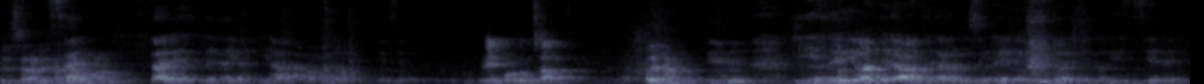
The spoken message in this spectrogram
el zar zares de la dinastía Romanov. Bien, por un zar. Alejandro. y se dio ante el avance de la revolución de 1917.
